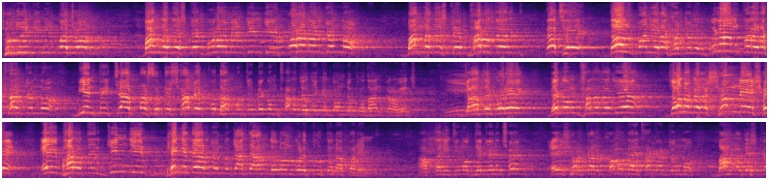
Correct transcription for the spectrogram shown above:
শুধুই কি নির্বাচন, বাংলাদেশকে গোলামের জিঞ্জির পরানোর জন্য, বাংলাদেশকে ভারতের কাছে দাস বানিয়ে রাখার জন্য, গোলাম করে রাখার জন্য বিএনপির চার পার্সেন্টের সাবেক প্রধানমন্ত্রী বেগম খালেদা জিয়াকে দণ্ড প্রদান করা হয়েছে। যাতে করে বেগম খালেদা জিয়া জনগণের সামনে এসে এই ভারতের জিঞ্জির ভেঙে দেওয়ার জন্য যাতে আন্দোলন করে তুলতে না পারেন। আপনারা ইতিমধ্যে জেনেছেন, এই সরকার ক্ষমতায় থাকার জন্য বাংলাদেশকে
